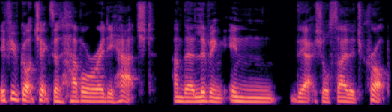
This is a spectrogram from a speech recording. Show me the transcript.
If you've got chicks that have already hatched and they're living in the actual silage crop,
